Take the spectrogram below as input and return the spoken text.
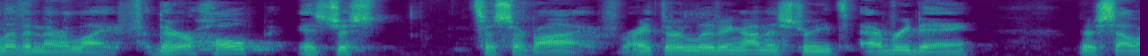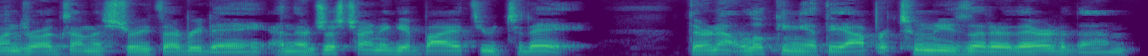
living their life. Their hope is just to survive, right? They're living on the streets every day. They're selling drugs on the streets every day, and they're just trying to get by through today. They're not looking at the opportunities that are there to them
